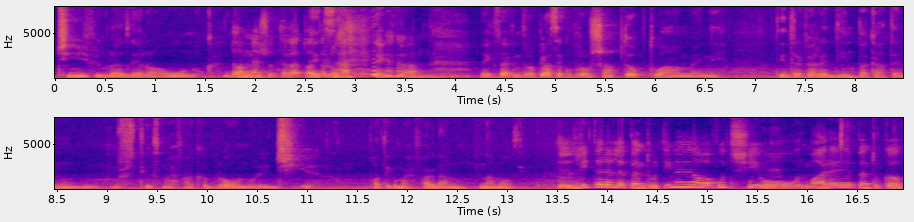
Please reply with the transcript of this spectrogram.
5,01. Doamne ajută la toată exact, lumea. Exact, exact, într-o clasă cu vreo 7-8 oameni, dintre care, din păcate, nu știu să mai facă vreo unul regie. Poate că mai fac, dar nu am auzit. Literele pentru tine au avut și o urmare, pentru că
